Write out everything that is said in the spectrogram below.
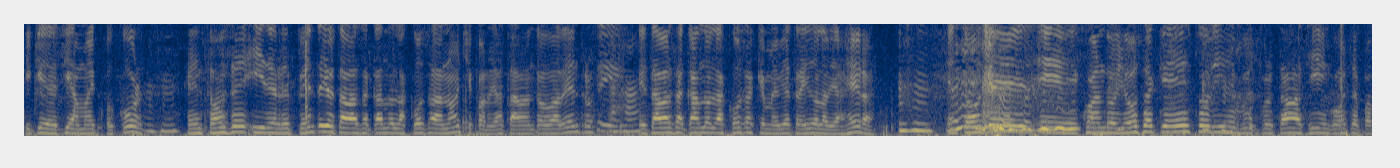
y que decía Michael Kors. Entonces, y de repente yo estaba sacando las cosas anoche, cuando ya estaban todos adentro, estaba sacando las cosas que me había traído la viajera. Entonces, eh, cuando yo saqué esto, dije, pues, pero estaba así, con este pa-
